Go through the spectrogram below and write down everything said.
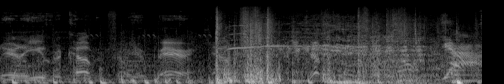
Clearly you've recovered from your bearing. Yeah!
